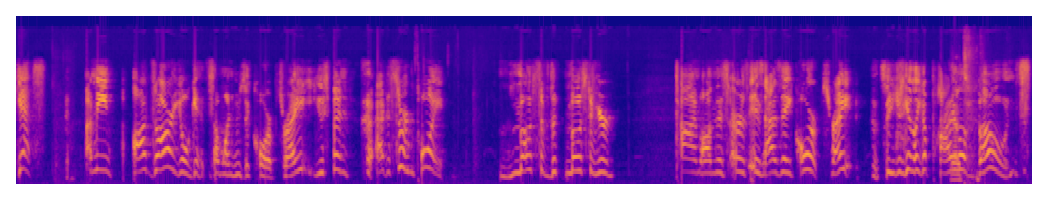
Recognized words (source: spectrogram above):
Yes. I mean, odds are you'll get someone who's a corpse, right? You spend at a certain point most of the most of your time on this earth is as a corpse, right? So you just get like a pile That's- of bones.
